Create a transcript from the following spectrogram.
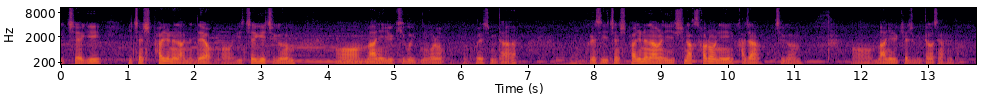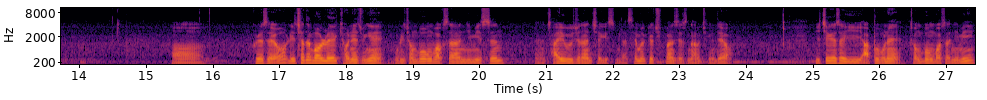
이 책이 2018년에 나왔는데요. 어, 이 책이 지금 어, 많이 읽히고 있는 걸로 보여집니다. 그래서 2018년에 나오는 이 신학 서론이 가장 지금 어, 많이 읽혀지고 있다고 생각합니다. 어, 그래서요 리처드 멀러의 견해 중에 우리 정보홍 박사님이 쓴 어, 자유의주라는 책이 있습니다. 세물교 출판사에서 나온 책인데요. 이 책에서 이 앞부분에 정보홍 박사님이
